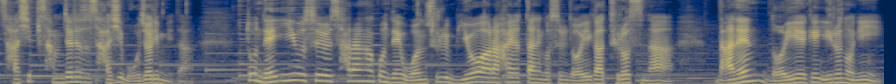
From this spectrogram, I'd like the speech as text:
43절에서 45절입니다. 또 내 이웃을 사랑하고 내 원수를 미워하라 하였다는 것을 너희가 들었으나 나는 너희에게 이르노니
